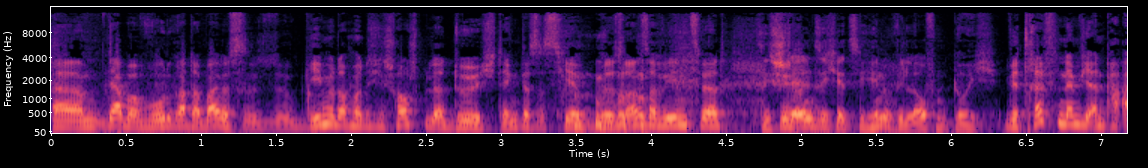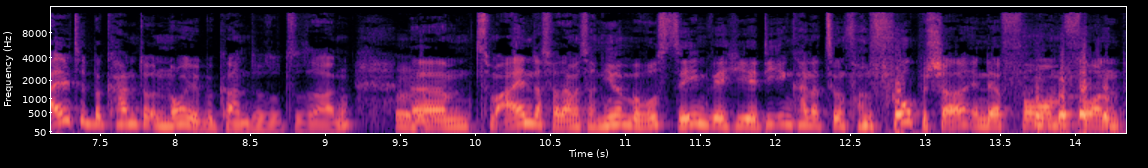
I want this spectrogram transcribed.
Ähm, ja, aber wo du gerade dabei bist, gehen wir doch mal durch die Schauspieler durch. Ich denke, das ist hier besonders erwähnenswert. Sie stellen sich jetzt hier hin und wir laufen durch. Wir treffen nämlich ein paar alte Bekannte und neue Bekannte sozusagen. Ähm, zum einen, das war damals noch niemandem bewusst, sehen wir hier die Inkarnation von Frobisher in der Form von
